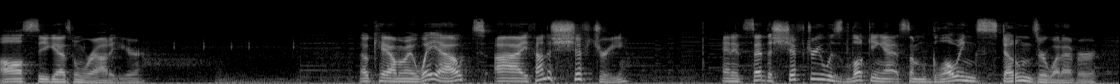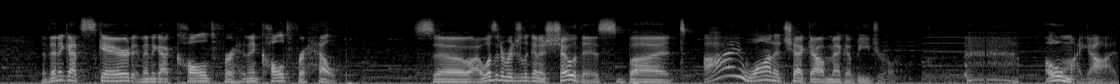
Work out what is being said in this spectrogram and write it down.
I'll see you guys when we're out of here. Okay, on my way out, I found a Shiftry. and it said the Shiftry was looking at some glowing stones or whatever. And then it got scared, and then it got called for, and then called for help. So I wasn't originally going to show this, but I want to check out Mega Beedrill. oh my god.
